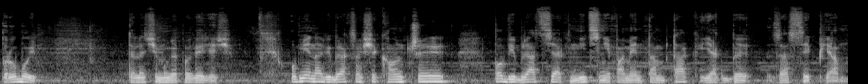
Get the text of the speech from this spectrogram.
Próbuj. Tyle ci mogę powiedzieć. U mnie na wibracjach się kończy. Po wibracjach nic nie pamiętam, tak jakby zasypiam.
